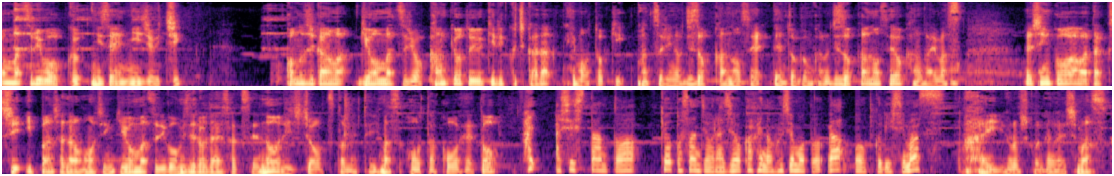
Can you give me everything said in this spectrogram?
園祭りウォーク2021この時間は祇園祭りを環境という切り口から紐解き祭りの持続可能性伝統文化の持続可能性を考えます。進行は私一般社団法人祇園祭りゴミゼロ大作戦の理事長を務めています太田光平と。はいアシスタントは京都三条ラジオカフェの藤本がお送りします。はいよろしくお願いします。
